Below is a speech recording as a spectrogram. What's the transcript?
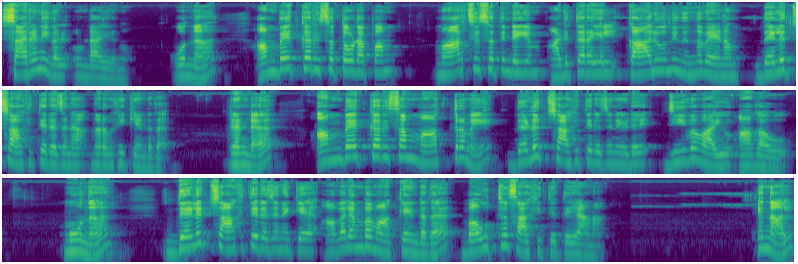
സരണികൾ ഉണ്ടായിരുന്നു. ഒന്ന് അംബേദ്കറിസത്തോടൊപ്പം മാർക്സിസത്തിന്റെയും അടിത്തറയിൽ കാലൂന്നി നിന്ന് വേണം ദളിത് സാഹിത്യ രചന നിർവഹിക്കേണ്ടത്. രണ്ട് അംബേദ്കറിസം മാത്രമേ ദളിത് സാഹിത്യ രചനയുടെ ജീവവായു ആകാവൂ. മൂന്ന് ദളിത് സാഹിത്യ രചനയ്ക്ക് അവലംബമാക്കേണ്ടത് ബൗദ്ധ സാഹിത്യത്തെയാണ്. എന്നാൽ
